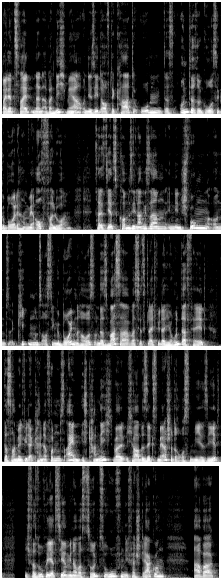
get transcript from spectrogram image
bei der zweiten dann aber nicht mehr. Und ihr seht auf der Karte oben, das untere große Gebäude haben wir auch verloren. Das heißt, jetzt kommen sie langsam in den Schwung und kicken uns aus den Gebäuden raus. Und das Wasser, was jetzt gleich wieder hier runterfällt, das sammelt wieder keiner von uns ein. Ich kann nicht, weil ich habe sechs Märsche draußen, wie ihr seht. Ich versuche jetzt hier irgendwie noch was zurückzurufen, die Verstärkung, aber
